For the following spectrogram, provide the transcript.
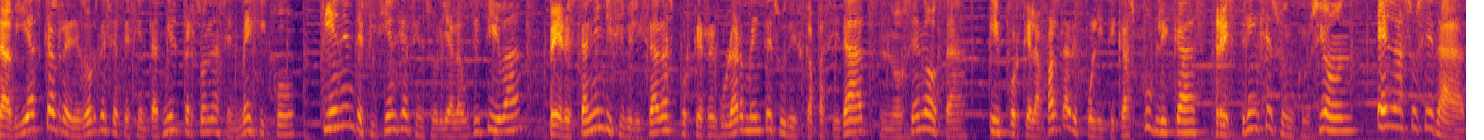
¿Sabías que alrededor de 700.000 personas en México tienen deficiencia sensorial auditiva, pero están invisibilizadas porque regularmente su discapacidad no se nota y porque la falta de políticas públicas restringe su inclusión en la sociedad?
